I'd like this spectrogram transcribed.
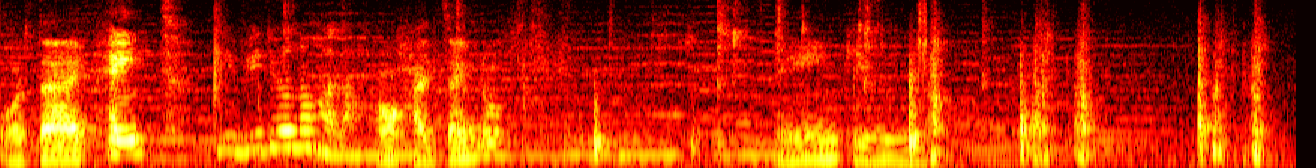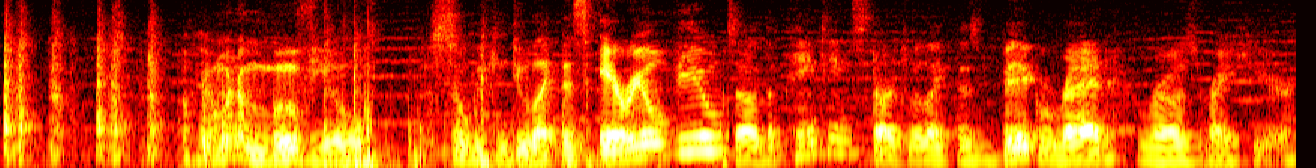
What I paint. Oh, hi, no. Thank you. Okay, I'm gonna move you so we can do like this aerial view. So the painting starts with like this big red rose right here.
